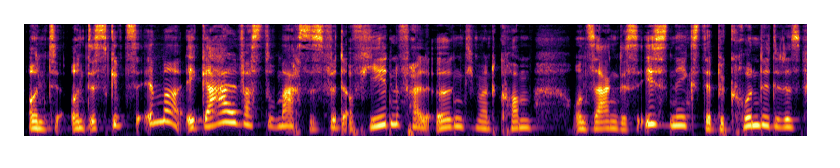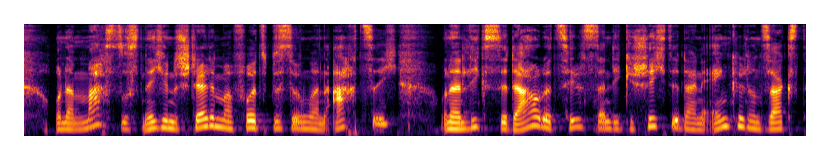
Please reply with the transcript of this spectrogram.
Und, und es gibt's immer, egal was du machst, es wird auf jeden Fall irgendjemand kommen und sagen, das ist nichts, der begründet dir das und dann machst du es nicht. Und stell dir mal vor, jetzt bist du irgendwann 80 und dann liegst du da und erzählst dann die Geschichte deinen Enkeln und sagst,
